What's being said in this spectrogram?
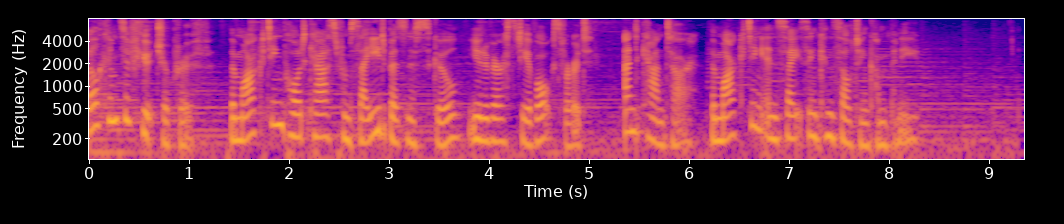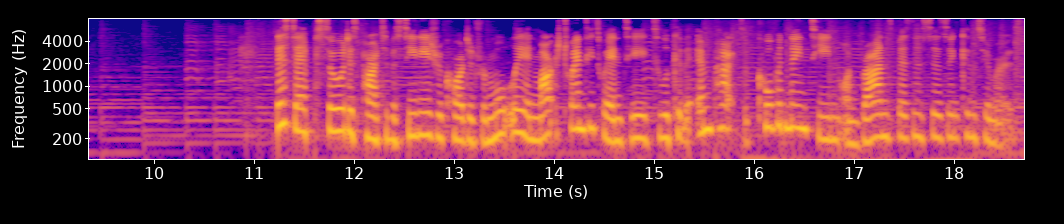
Welcome to Futureproof, the marketing podcast from Said Business School, University of Oxford, and Kantar, the marketing insights and consulting company. This episode is part of a series recorded remotely in March 2020 to look at the impact of COVID 19 on brands, businesses, and consumers.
